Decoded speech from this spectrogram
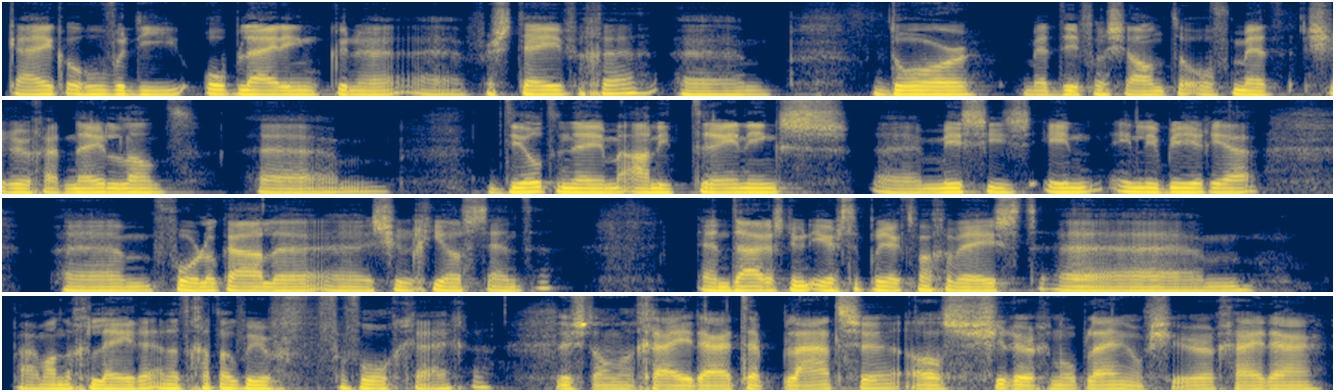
kijken hoe we die opleiding kunnen uh, verstevigen uh, door met differentianten of met chirurg uit Nederland ehm, deel te nemen aan die trainingsmissies in, in Liberia. ehm, voor lokale chirurgieassistenten. En daar is nu een eerste project van geweest, ehm, paar maanden geleden. En dat gaat ook weer vervolg krijgen. Dus dan ga je daar ter plaatse als chirurg in opleiding of chirurg, ga je daar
